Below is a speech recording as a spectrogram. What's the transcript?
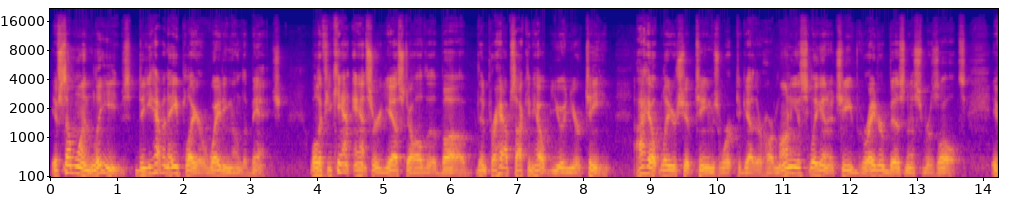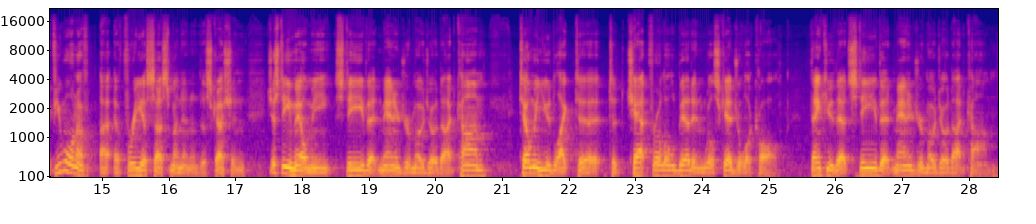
If someone leaves, do you have an A player waiting on the bench? Well, if you can't answer yes to all of the above, then perhaps I can help you and your team. I help leadership teams work together harmoniously and achieve greater business results. If you want a, a free assessment and a discussion, just email me, steve at managermojo.com. Tell me you'd like to, to chat for a little bit and we'll schedule a call. Thank you. That's steve at managermojo.com.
